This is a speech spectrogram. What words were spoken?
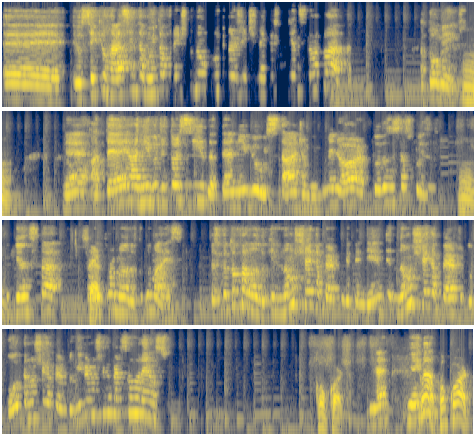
é, eu sei que o Racing está muito à frente do meu clube na Argentina, que é o Estudiantes de La Plata, atualmente. Hum. Né? Até a nível de torcida, até a nível estádio muito melhor, todas essas coisas. O Hum. Estudiantes está tá Certo. reformando tudo mais. Mas o que eu tô falando, que ele não chega perto do Independiente, não chega perto do Boca, não chega perto do River, não chega perto do São Lourenço. Concordo. Né? Ainda, Não, concordo.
